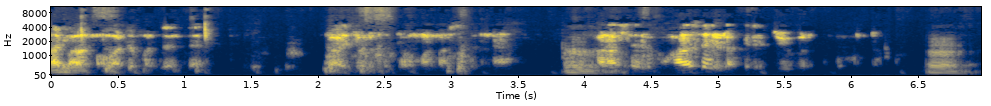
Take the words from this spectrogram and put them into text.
あります今までも全然大丈夫だと思いますけどね。うん。話せる、話せるだけで十分だと思うんだ。うん。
